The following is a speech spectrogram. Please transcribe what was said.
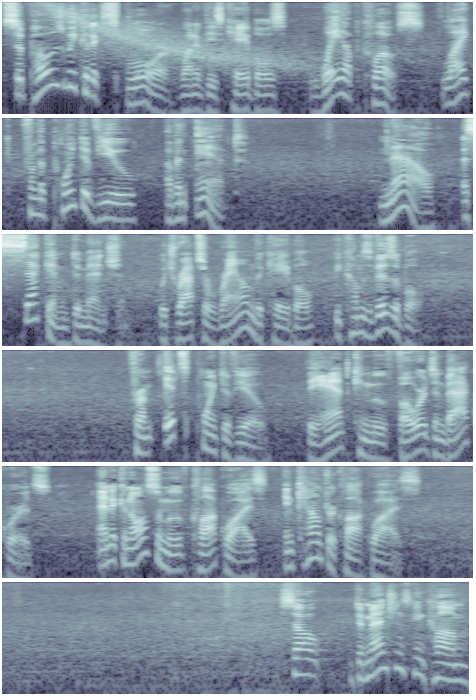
suppose we could explore one of these cables way up close, like from the point of view of an ant. Now, a second dimension, which wraps around the cable, becomes visible. From its point of view, the ant can move forwards and backwards, and it can also move clockwise and counterclockwise. So, dimensions can come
